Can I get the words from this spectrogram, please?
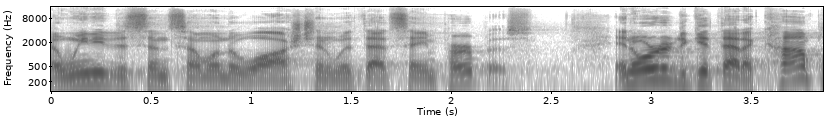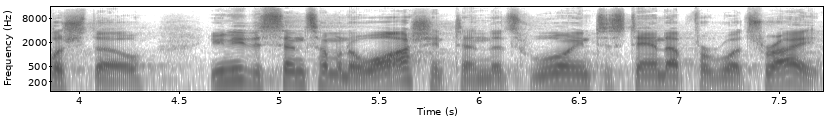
and we need to send someone to Washington with that same purpose. In order to get that accomplished, though, you need to send someone to Washington that's willing to stand up for what's right,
